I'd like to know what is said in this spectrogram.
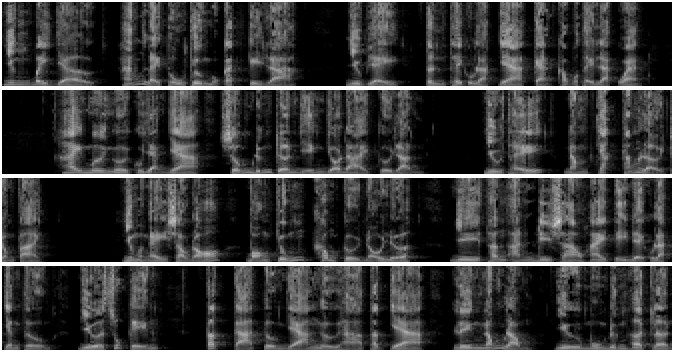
Nhưng bây giờ, hắn lại thụ thương một cách kỳ lạ. Như vậy, tình thế của Lạc Gia càng không có thể lạc quan. Hai mươi người của dạng gia sớm đứng trên diễn võ đài cười lạnh, như thể nắm chắc thắng lợi trong tay. Nhưng mà ngay sau đó, bọn chúng không cười nổi nữa, vì thân ảnh đi sau hai tỷ đệ của Lạc Dân Thường vừa xuất hiện, tất cả cường giả ngự hạ thất gia liền nóng lòng như muốn đứng hết lên.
